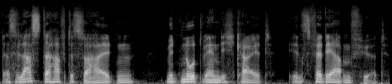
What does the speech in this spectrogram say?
dass lasterhaftes Verhalten mit Notwendigkeit ins Verderben führt.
